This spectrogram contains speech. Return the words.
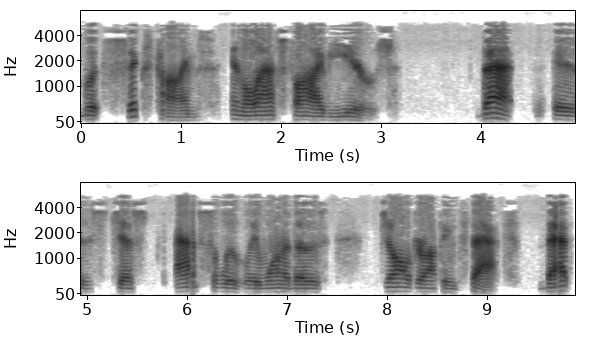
but six times in the last five years. That is just absolutely one of those jaw dropping stats. That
